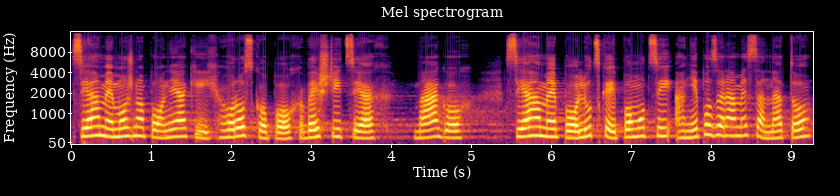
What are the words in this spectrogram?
Siahme možno po nejakých horoskopoch, vešticiach, mágoch, siahame po ľudskej pomoci a nepozeráme sa na to,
